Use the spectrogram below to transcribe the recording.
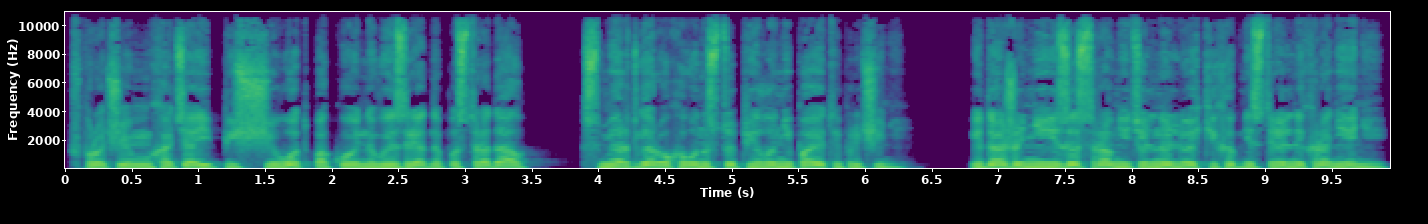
Впрочем, хотя и пищевод покойного изрядно пострадал, смерть Горохова наступила не по этой причине и даже не из-за сравнительно легких огнестрельных ранений,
